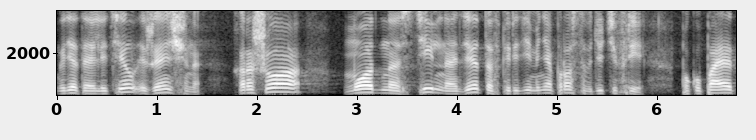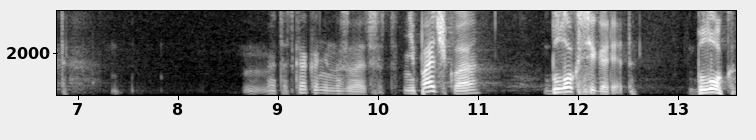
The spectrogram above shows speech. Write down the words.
Где-то я летел, и женщина хорошо, модно, стильно одета впереди меня просто в дьюти-фри. Покупает этот, как они называются? Не пачку, а блок сигарет. Блок.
